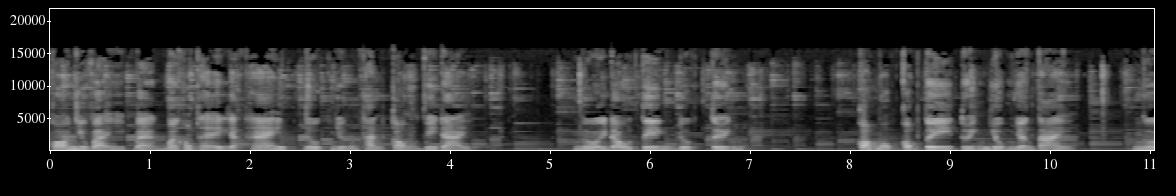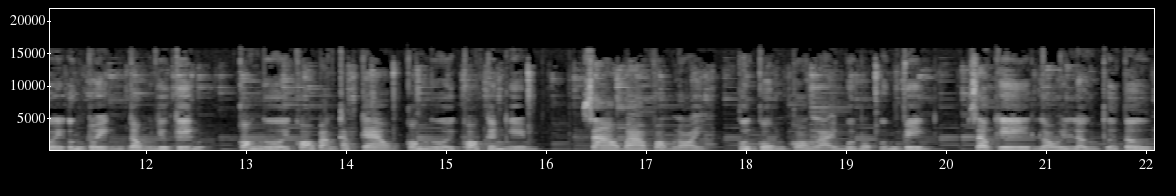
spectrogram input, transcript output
Có như vậy, bạn mới có thể gặt hái được những thành công vĩ đại. Người đầu tiên được tuyển. Có một công ty tuyển dụng nhân tài người ứng tuyển đông như kiến, có người có bằng cấp cao, có người có kinh nghiệm. Sau 3 vòng loại, cuối cùng còn lại 11 ứng viên. Sau khi loại lần thứ tư,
